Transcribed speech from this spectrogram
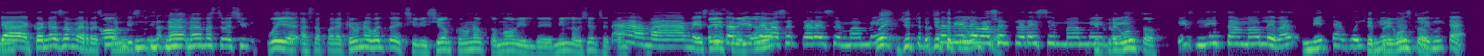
ya, con eso me respondiste. nada, más te voy a decir, güey, hasta para que una vuelta de exhibición con un automóvil de 1970. Ah, mames, tú también le vas a entrar a ese mame. Güey, yo te, ¿Tú yo también le vas a entrar a ese mame, Te pregunto. Es neta, Mau, le vas, neta, güey. Te pregunto. pregunta,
